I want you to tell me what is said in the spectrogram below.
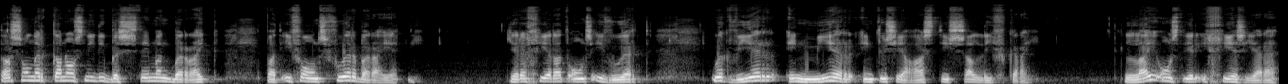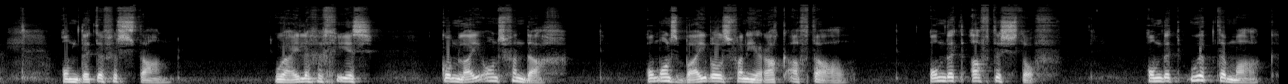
Daarsonder kan ons nie die bestemming bereik wat u vir ons voorberei het nie. Here gee dat ons u woord ook weer en meer entoesiasties sal liefkry. Lei ons deur u Gees, Here, om dit te verstaan. O Heilige Gees, kom lei ons vandag om ons Bybels van die rak af te haal, om dit af te stof, om dit oop te maak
